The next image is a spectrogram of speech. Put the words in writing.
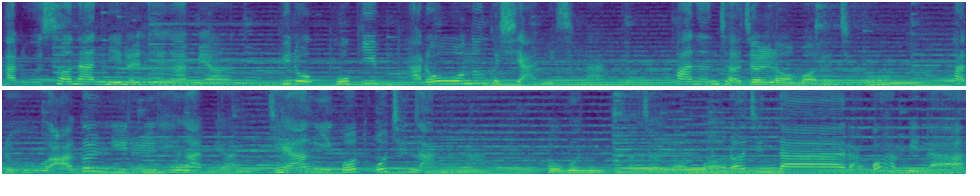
하루 선한 일을 행하면 비록 복이 바로 오는 것이 아니지만 화는 저절로 멀어지고 하루 악을 일을 행하면 재앙이 곧 오진 않으나 복은 저절로 멀어진다라고 합니다.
